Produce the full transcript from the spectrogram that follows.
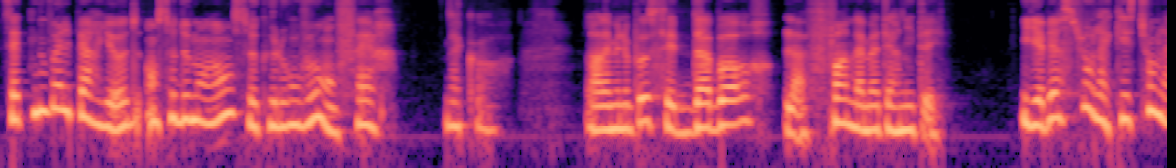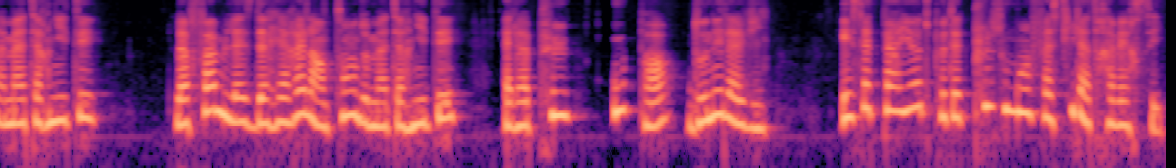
cette nouvelle période en se demandant ce que l'on veut en faire. D'accord. Alors la ménopause, c'est d'abord la fin de la maternité. Il y a bien sûr la question de la maternité. La femme laisse derrière elle un temps de maternité. Elle a pu, ou pas, donner la vie. Et cette période peut être plus ou moins facile à traverser.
